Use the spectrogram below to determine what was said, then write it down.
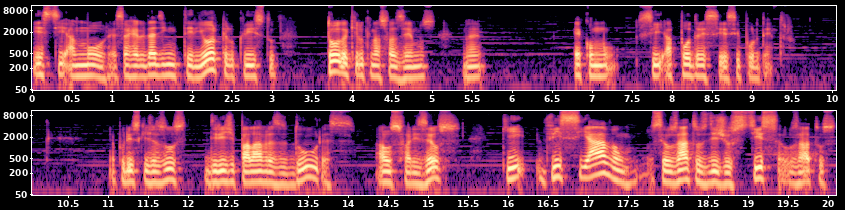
este amor, essa realidade interior pelo Cristo, todo aquilo que nós fazemos né, é como se apodrecesse por dentro. É por isso que Jesus dirige palavras duras aos fariseus que viciavam seus atos de justiça, os atos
